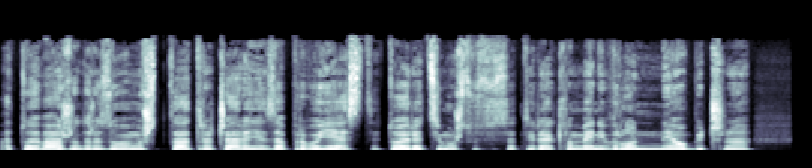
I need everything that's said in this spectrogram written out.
Pa to je važno da razumemo šta tračarenje zapravo jeste. To je recimo što si sad ti rekla meni vrlo neobična uh,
